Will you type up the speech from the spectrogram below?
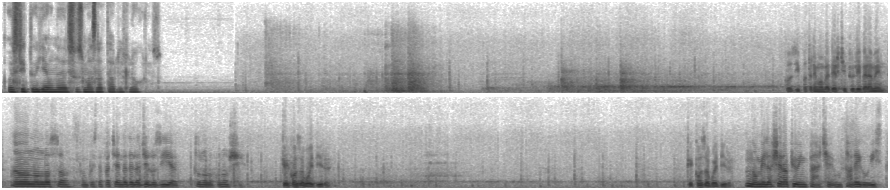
constituye uno de sus más notables logros. Così potremo vederci più liberamente. No, non lo so. Con questa faccenda della gelosia, tu non lo conosci. Che cosa vuoi dire? Che cosa vuoi dire? Non mi lascerà più in pace, è un tale egoista.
